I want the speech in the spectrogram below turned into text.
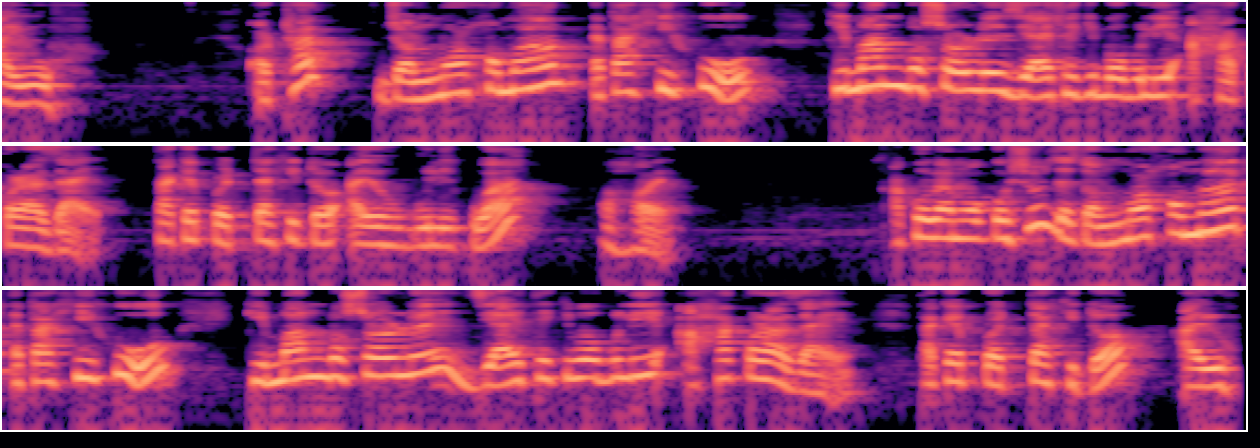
আয়ুস। অৰ্থাৎ জন্মৰ সময়ত এটা শিশু কিমান বছৰলৈ জীয়াই থাকিব বুলি আশা কৰা যায় তাকে প্ৰত্যাশিত আয়ুস বুলি কোৱা হয়। আকৌ এবাৰ মই কৈছোঁ যে জন্মৰ সময়ত এটা শিশু কিমান বছৰলৈ জীয়াই থাকিব বুলি আশা কৰা যায় তাকে প্ৰত্যাশিত আয়ুস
